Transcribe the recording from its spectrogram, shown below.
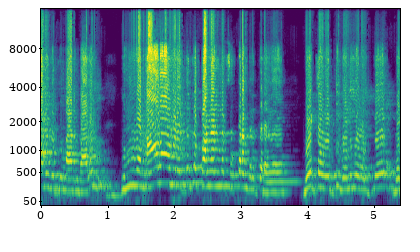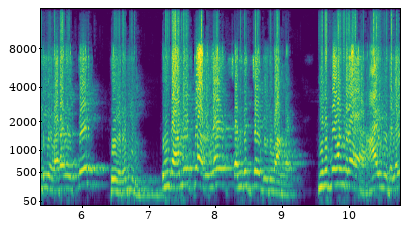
ஆதிபத்தியமா இருந்தாலும் இந்த நாலாம் இடத்துக்கு பன்னெண்டு சுக்கிரன் இருக்கிறது. வீட்டை விட்டு வெளியே வைத்து வெளியே வர வைத்து தீரும். இந்த அமைப்பு அவங்க சந்திச்சே தருவாங்க. இது போன்ற ஆய்வுகளை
